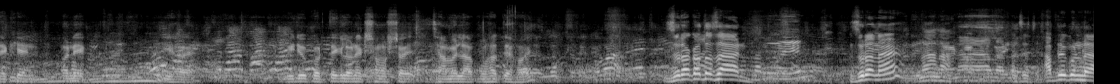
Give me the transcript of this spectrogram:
দেখেন অনেক ই হয়। ভিডিও করতে গেলে অনেক সমস্যায় ঝামেলা পোহাতে হয়। জোড়া কত চান? জোড়া না। আচ্ছা আচ্ছা। আপনি কোনটা?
